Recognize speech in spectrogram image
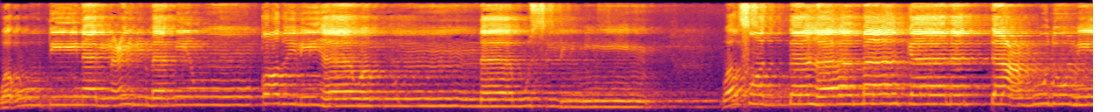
وأوتينا العلم من قبلها وكنا مسلمين. وصدها ما كانت تعبد من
